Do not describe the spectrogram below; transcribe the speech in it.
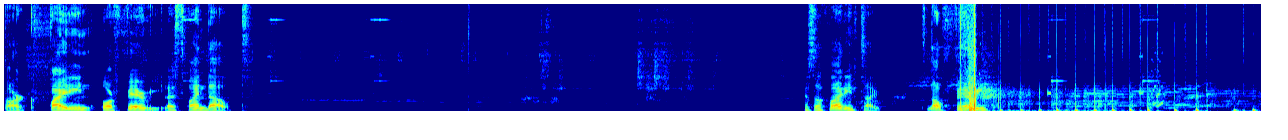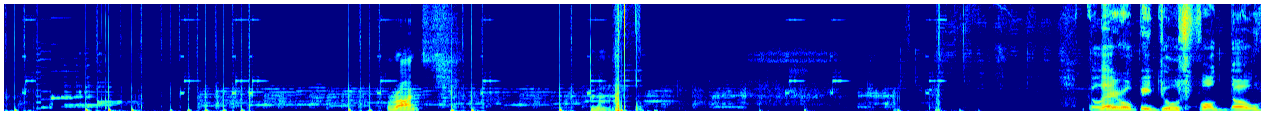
dark. Fighting or fairy. Let's find out. It's a fighting type. No fairy. Runs. Hmm. Glare will be useful though,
